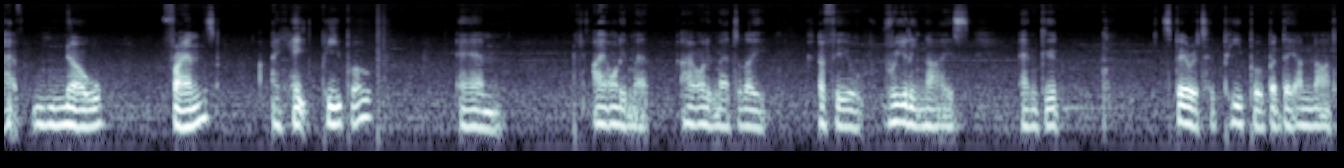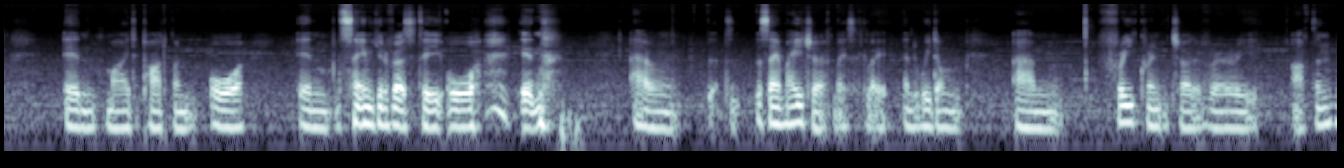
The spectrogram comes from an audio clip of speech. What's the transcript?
I have no friends. I hate people, and I only met I only met like a few really nice and good spirited people, but they are not in my department or in the same university or in um, the, same major basically, and we don't um, frequent each other very often.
